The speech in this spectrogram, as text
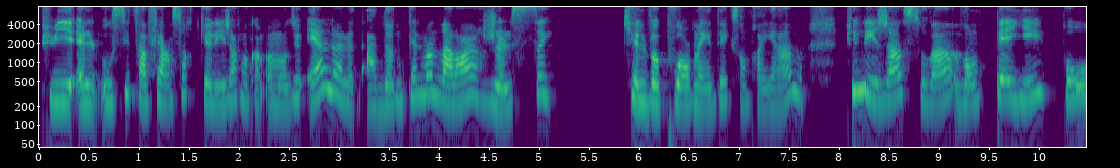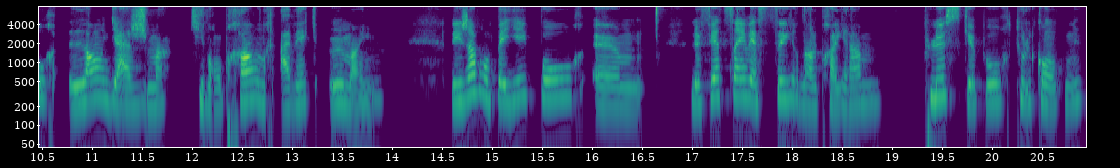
Puis elle aussi, ça fait en sorte que les gens vont comme Oh mon Dieu, elle, elle, elle donne tellement de valeur, je le sais qu'elle va pouvoir m'aider avec son programme. Puis les gens, souvent, vont payer pour l'engagement qu'ils vont prendre avec eux-mêmes les gens vont payer pour le fait de s'investir dans le programme plus que pour tout le contenu.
